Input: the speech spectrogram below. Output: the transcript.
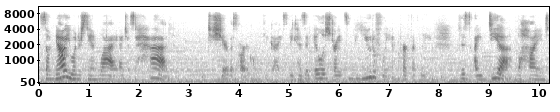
So now you understand why I just had to share this article with you guys because it illustrates beautifully and perfectly this idea behind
